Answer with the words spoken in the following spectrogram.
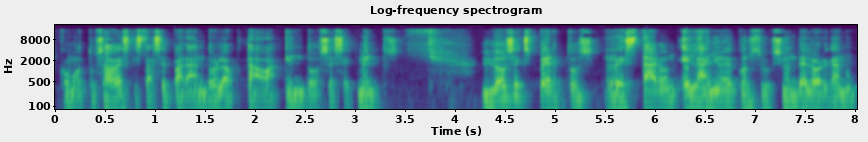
como tú sabes que está separando la octava en 12 segmentos. Los expertos restaron el año de construcción del órgano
